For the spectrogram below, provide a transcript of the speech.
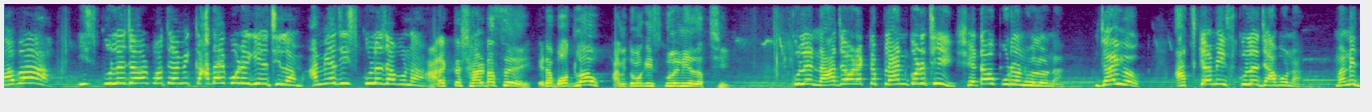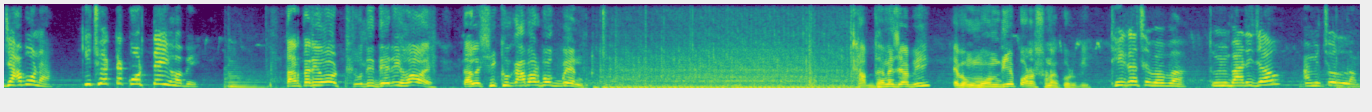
বাবা স্কুলে যাওয়ার পথে আমি কাদায় পড়ে গিয়েছিলাম। আমি আজ স্কুলে যাব না। আরেকটা শার্ট আছে এটা বদলাও আমি তোমাকে স্কুলে নিয়ে যাচ্ছি। স্কুলে না যাওয়ার একটা প্ল্যান করেছি সেটাও পূরণ হলো না। যাই হোক আজকে আমি স্কুলে যাব না মানে যাব না কিছু একটা করতেই হবে। তাড়াতাড়ি ওঠ যদি দেরি হয় তাহলে শিক্ষক আবার বকবেন। সাবধানে যাবি এবং মন দিয়ে পড়াশোনা করবি। ঠিক আছে বাবা, তুমি বাড়ি যাও, আমি চললাম।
